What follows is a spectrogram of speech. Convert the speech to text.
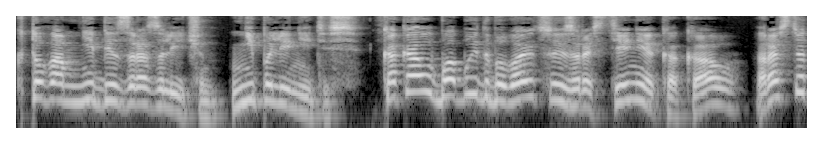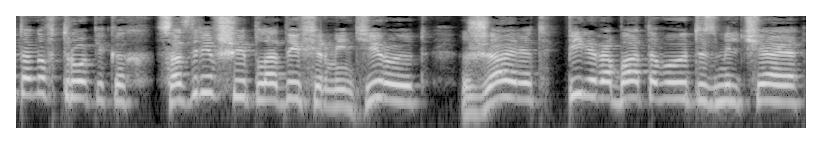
кто вам не безразличен, не поленитесь. Какао-бобы добываются из растения какао. Растет оно в тропиках. Созревшие плоды ферментируют, жарят, перерабатывают, измельчая,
